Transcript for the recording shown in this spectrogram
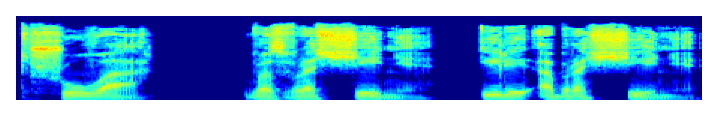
«тшува» — «возвращение» или «обращение».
